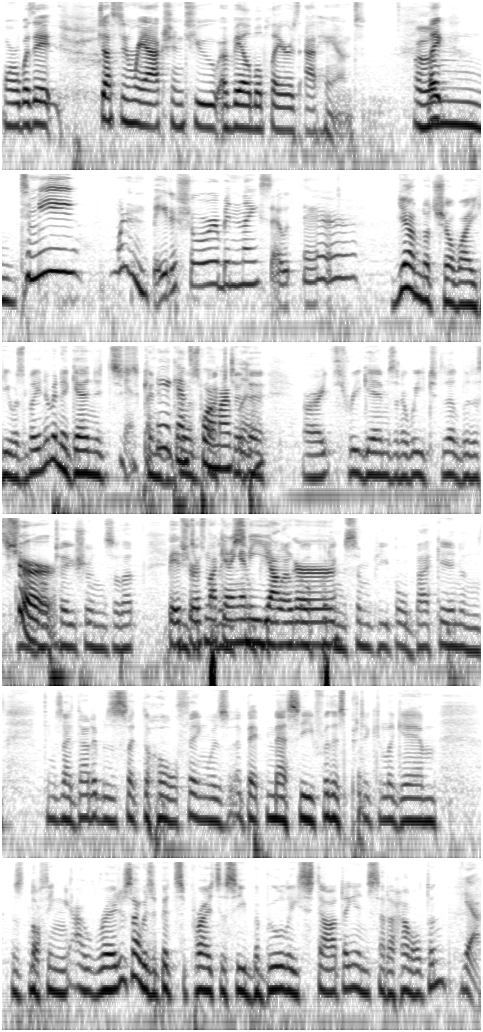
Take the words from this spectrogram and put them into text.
or was it just in reaction to available players at hand? like Um, to me, wouldn't Beta Shore have been nice out there? yeah, I'm not sure why he was playing. I mean, again, it's Yeah, kind of against poor back Mark to Bloom. the all right, three games in a week, a little bit of Sure. rotation, so that Beta Shore's not getting any out younger. putting some people back in and things like that. It was like the whole thing was a bit messy for this particular game. There's nothing outrageous. I was a bit surprised to see Babouli starting instead of Hamilton. Yeah.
